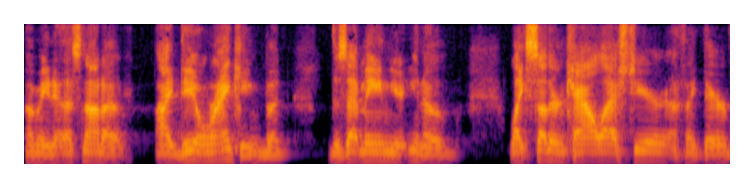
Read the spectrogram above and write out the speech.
I mean, that's not a ideal ranking, but does that mean you you know like Southern Cal last year? I think their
